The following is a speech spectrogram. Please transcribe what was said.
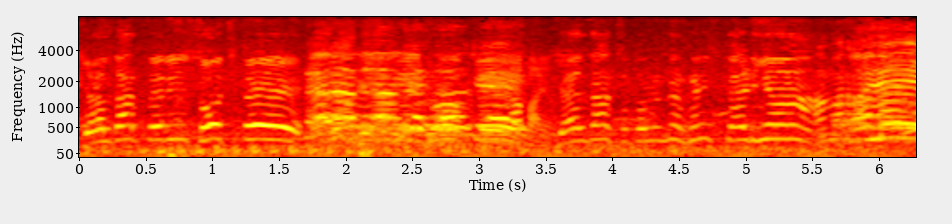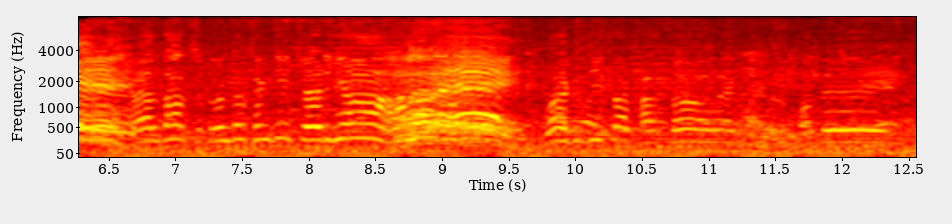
ਜਲਦਾ ਤੇਰੀ ਸੋਚ ਤੇ। ਜਲਦਾ ਸਤਵਿੰਦਰ ਸਿੰਘ ਚੈੜੀਆਂ। ਅਮਰ ਰਹੇ। ਜਲਦਾ ਸਤਵਿੰਦਰ ਸਿੰਘ ਜੀ ਚੈੜੀਆਂ। ਅਮਰ ਰਹੇ। ਵਾਹਿਗੁਰੂ ਜੀ ਕਾ ਖਾਲਸਾ ਵਾਹਿਗੁਰੂ ਜੀ ਕੀ ਫਤਿਹ।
